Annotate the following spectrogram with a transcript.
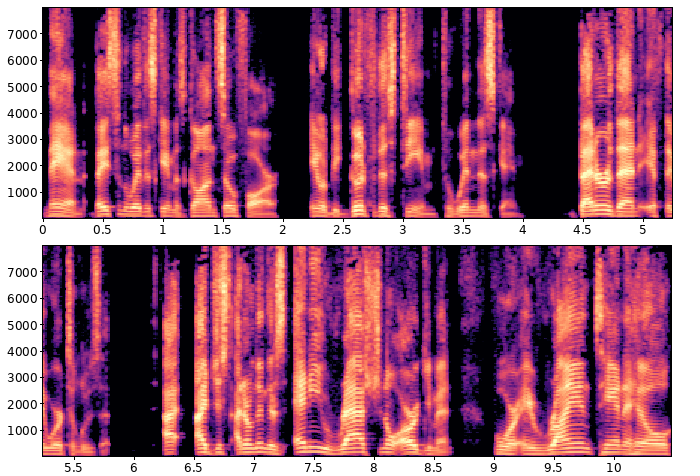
man. Based on the way this game has gone so far, it would be good for this team to win this game, better than if they were to lose it. I, I just, I don't think there's any rational argument for a Ryan Tannehill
